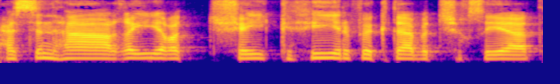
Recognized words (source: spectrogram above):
أحس إنها غيرت شيء كثير في كتابة الشخصيات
